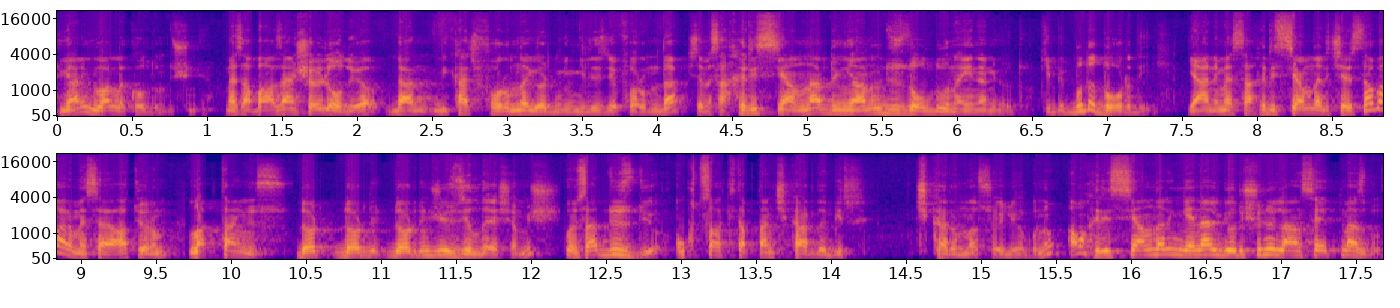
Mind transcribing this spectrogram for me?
dünyanın yuvarlak olduğunu düşünüyor. Mesela bazen şöyle oluyor. Ben birkaç forumda gördüm İngilizce forumda. İşte mesela Hristiyanlar dünyanın düz olduğuna inanıyordu gibi. Bu da doğru değil. Yani mesela Hristiyanlar içerisinde var mesela atıyorum Lactanius 4. 4. 4. yüzyılda yaşamış. Bu mesela düz diyor. O kutsal kitaptan çıkardığı bir çıkarımla söylüyor bunu. Ama Hristiyanların genel görüşünü lanse etmez bu.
